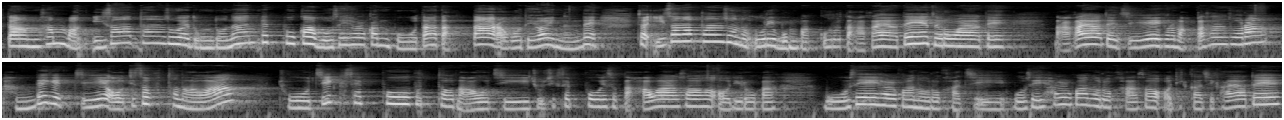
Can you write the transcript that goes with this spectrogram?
그 다음 3번 이산화탄소의 농도는 페포가 모세혈관보다 낮다 라고 되어 있는데 자 이산화탄소는 우리 몸 밖으로 나가야 돼 들어와야 돼 나가야 되지 그럼 아까 산소랑 반대겠지 어디서부터 나와? 조직세포부터 나오지 조직세포에서 나와서 어디로 가? 모세혈관으로 가지 모세혈관으로 가서 어디까지 가야 돼?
